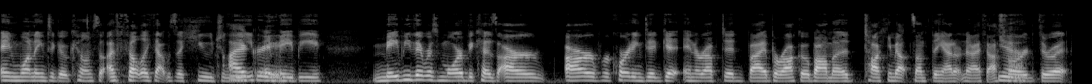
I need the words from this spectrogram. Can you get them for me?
and wanting to go kill himself. I felt like that was a huge leap, I agree. and maybe maybe there was more because our our recording did get interrupted by Barack Obama talking about something. I don't know. I fast Yeah. forwarded through it,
